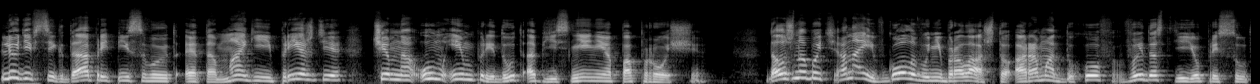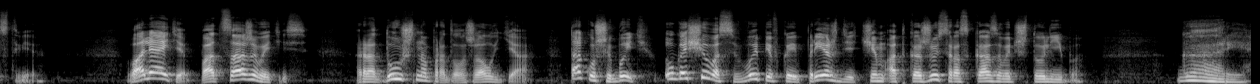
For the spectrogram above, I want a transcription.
люди всегда приписывают это магии прежде, чем на ум им придут объяснения попроще. Должно быть, она и в голову не брала, что аромат духов выдаст ее присутствие. «Валяйте, подсаживайтесь», – радушно продолжал я. «Так уж и быть, угощу вас выпивкой прежде, чем откажусь рассказывать что-либо». «Гарри!»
